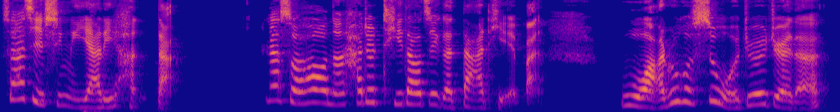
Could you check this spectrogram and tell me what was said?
所以他其实心理压力很大。那时候呢，他就踢到这个大铁板，哇！如果是我，就会觉得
